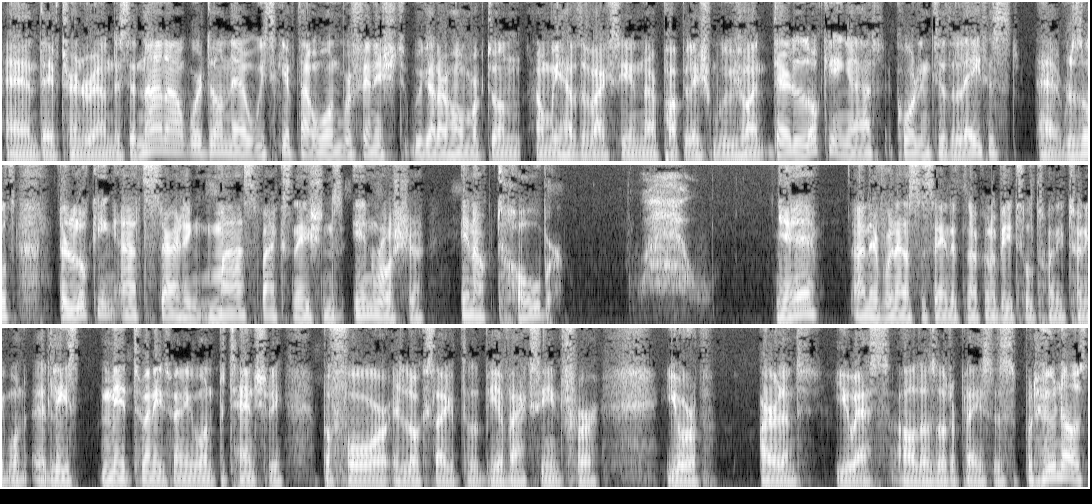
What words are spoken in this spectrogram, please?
and they've turned around. They said, "No, no, we're done now. We skipped that one. We're finished. We got our homework done, and we have the vaccine, and our population will be fine." They're looking at, according to the latest uh, results, they're looking at starting mass vaccinations in Russia in October. Wow. Yeah. And everyone else is saying it's not going to be till 2021, at least mid 2021 potentially, before it looks like there'll be a vaccine for Europe, Ireland, US, all those other places. But who knows?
